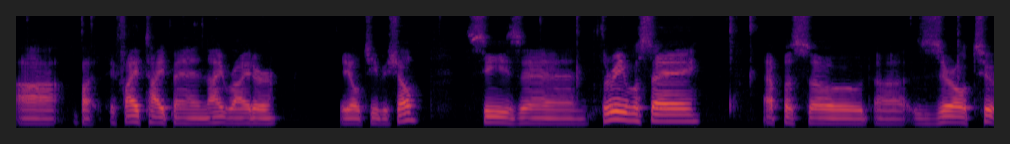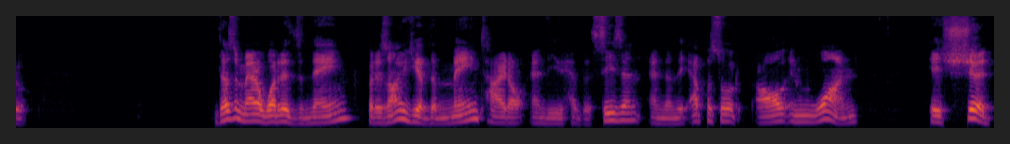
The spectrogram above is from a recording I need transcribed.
Uh, but if I type in Knight Rider, the old TV show, season three, we'll say, episode uh, 02. Doesn't matter what is the name, but as long as you have the main title and you have the season and then the episode all in one, it should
